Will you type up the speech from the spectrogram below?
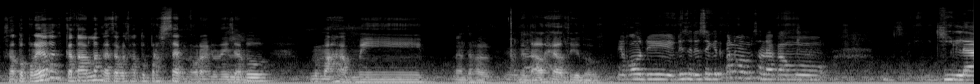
satu persen katakanlah nggak sampai satu persen orang Indonesia Hmm. tuh memahami mental health. mental health gitu Ya kalau di desa-desa gitu kan kalau misalnya kamu gila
